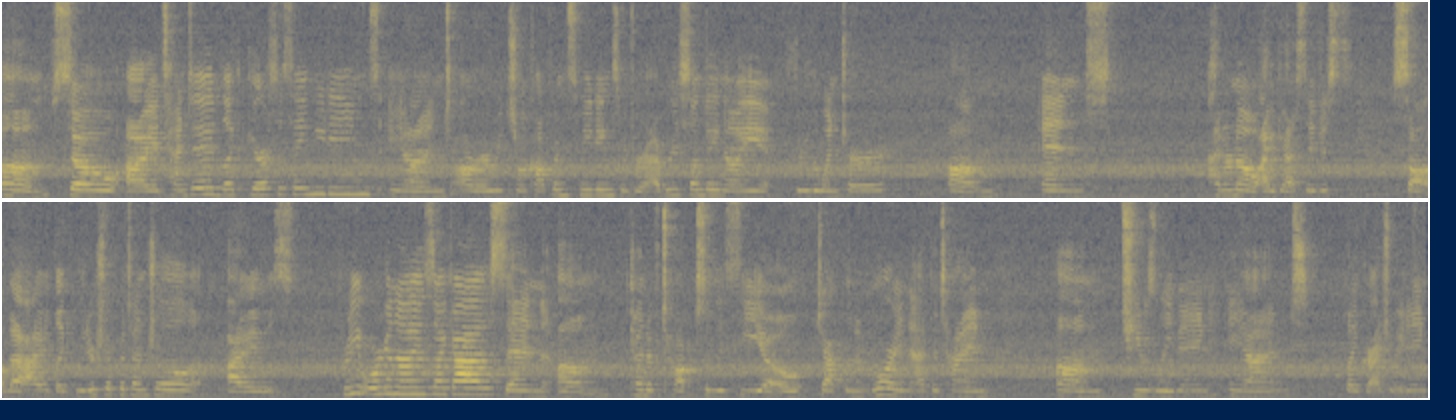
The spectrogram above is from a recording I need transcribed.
Um, so I attended like PRSSA meetings and our regional conference meetings, which were every Sunday night through the winter, um, and I don't know. I guess they just saw that I had like leadership potential. I was pretty organized, I guess, and um, kind of talked to the CEO, Jacqueline Morin, at the time. Um, she was leaving and like graduating,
